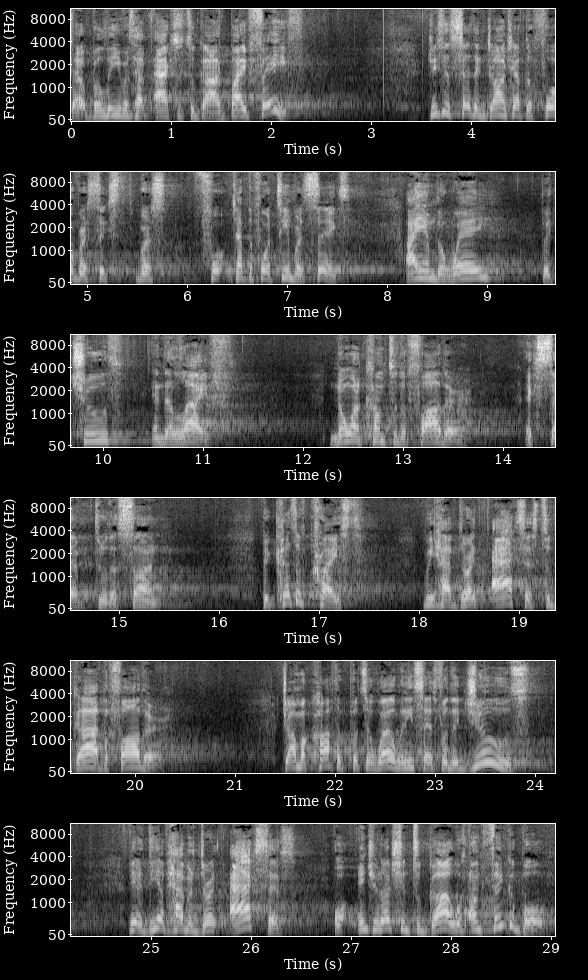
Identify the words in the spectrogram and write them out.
that believers have access to God by faith. Jesus says in John chapter 4, verse 6, verse 4, chapter 14, verse 6, I am the way, the truth, and the life. No one comes to the Father except through the Son. Because of Christ, we have direct access to God the Father. John MacArthur puts it well when he says, For the Jews, the idea of having direct access or introduction to God was unthinkable.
